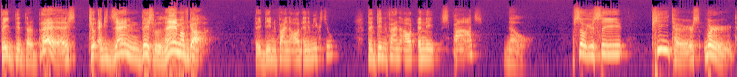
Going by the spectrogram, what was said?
they did their best to examine this Lamb of God. They didn't find out any mixture. They didn't find out any spots. No. So you see, Peter's word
